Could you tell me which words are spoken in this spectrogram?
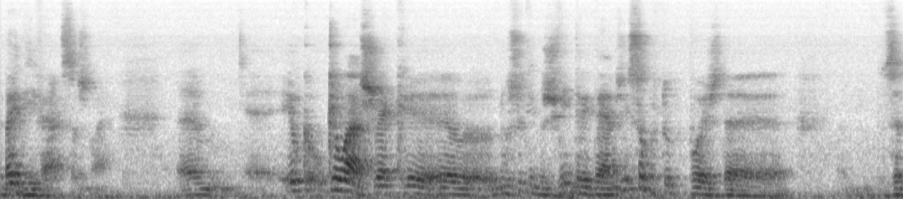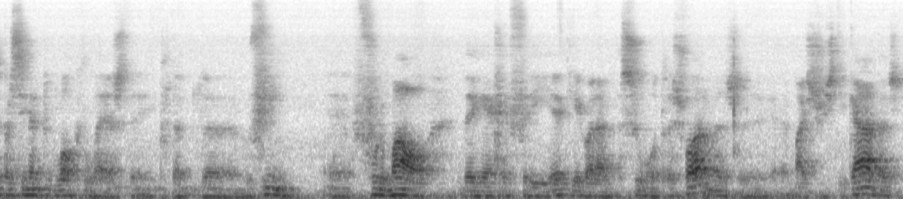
bem diversas, não é? Eu, o que eu acho é que nos últimos 20, 30 anos, e sobretudo depois da desaparecimento do Bloco de Leste e, portanto, o fim eh, formal da Guerra Fria, que agora assume outras formas, eh, mais sofisticadas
